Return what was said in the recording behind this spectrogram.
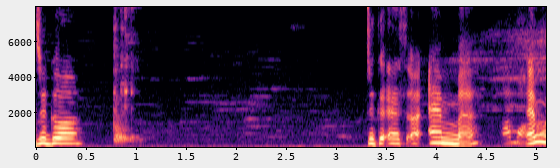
这个这个 S 呃 M 阿毛 M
